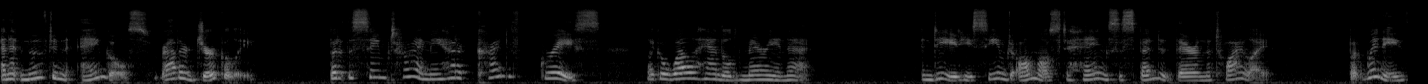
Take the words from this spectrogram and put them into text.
and it moved in angles, rather jerkily. But at the same time, he had a kind of grace, like a well handled marionette. Indeed, he seemed almost to hang suspended there in the twilight. But Winnie,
